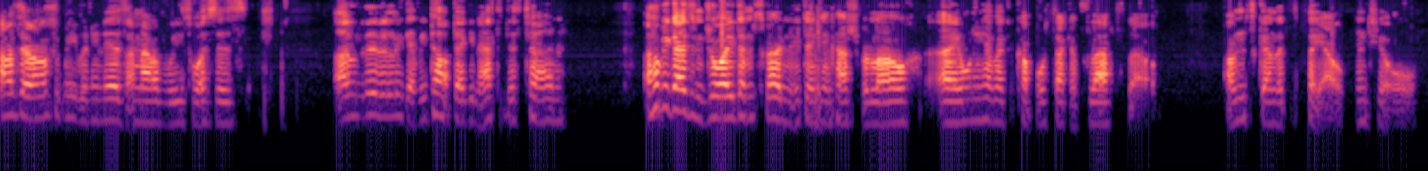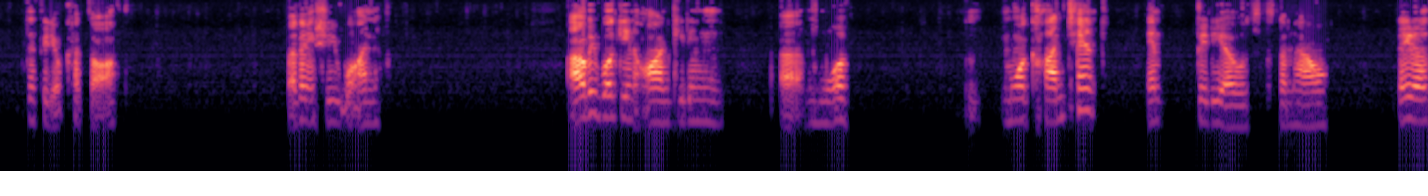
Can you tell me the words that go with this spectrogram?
honestly, honestly, me winning this, I'm out of resources. I'm literally gonna be top decking after this turn. I hope you guys enjoyed. I'm subscribe anything in comments below. I only have like a couple seconds left, so I'm just gonna let this play out until the video cuts off. I think she won. I'll be working on getting uh, more more content and videos somehow. Later.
